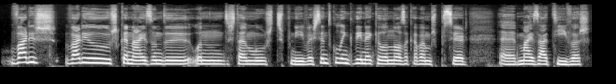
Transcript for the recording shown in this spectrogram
vários, vários canais onde, onde estamos disponíveis, sendo que o LinkedIn é aquele onde nós acabamos por ser uh, mais ativas.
